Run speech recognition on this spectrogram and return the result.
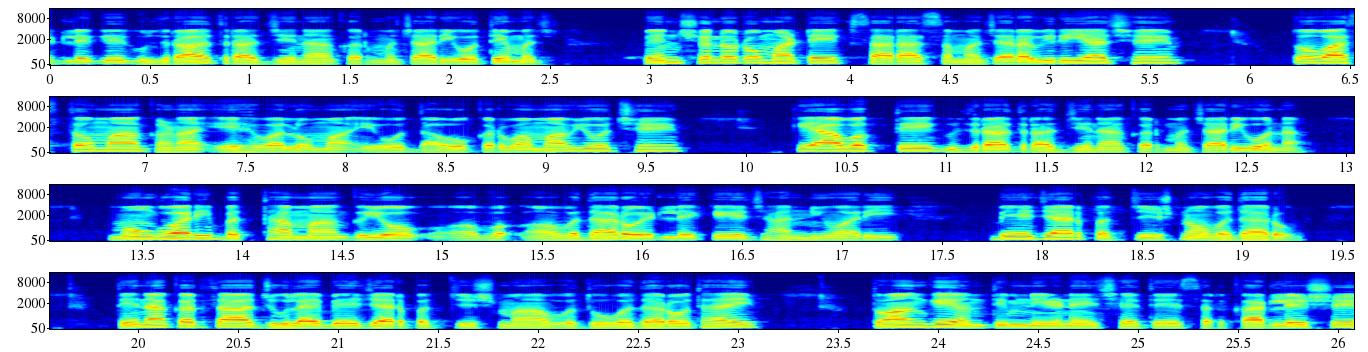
એટલે કે ગુજરાત રાજ્યના કર્મચારીઓ તેમજ પેન્શનરો માટે એક સારા સમાચાર આવી રહ્યા છે. તો વાસ્તવમાં ઘણા અહેવાલોમાં એવો દાવો કરવામાં આવ્યો છે કે આ વખતે ગુજરાત રાજ્યના કર્મચારીઓના મોંઘવારી ભથ્થામાં ગયો વધારો એટલે કે જાન્યુઆરી બે હજાર પચીસનો વધારો. તેના કરતાં જુલાઈ બે હજાર પચીસમાં વધુ વધારો થાય. તો આ અંગે અંતિમ નિર્ણય છે તે સરકાર લેશે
